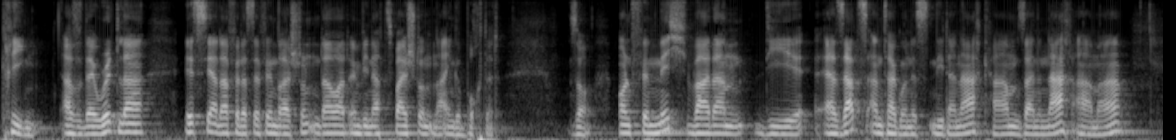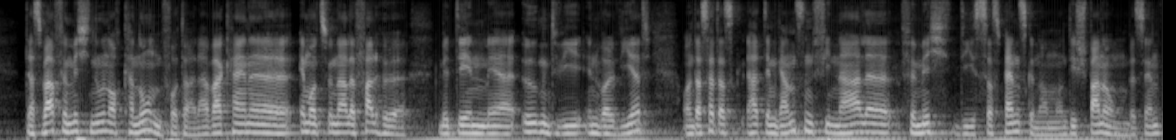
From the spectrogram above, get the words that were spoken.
kriegen. Also der Riddler ist ja dafür, dass der Film drei Stunden dauert, irgendwie nach zwei Stunden eingebuchtet. So. Und für mich war dann die Ersatzantagonisten, die danach kamen, seine Nachahmer, das war für mich nur noch Kanonenfutter. Da war keine emotionale Fallhöhe mit denen mehr irgendwie involviert. Und das hat, das hat dem ganzen Finale für mich die Suspense genommen und die Spannung ein bisschen.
